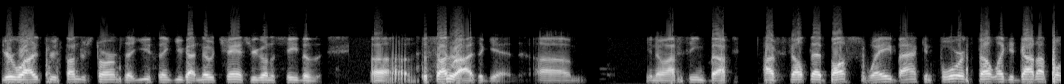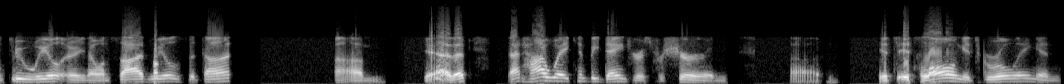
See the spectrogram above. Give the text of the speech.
you're riding through thunderstorms that you think you got no chance you're going to see the uh, the sunrise again. Um, you know, I've seen I've, I've felt that bus sway back and forth. Felt like it got up on two wheel, or, you know, on side wheels at the time. Um, yeah, that's that highway can be dangerous for sure, and uh, it's it's long, it's grueling, and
